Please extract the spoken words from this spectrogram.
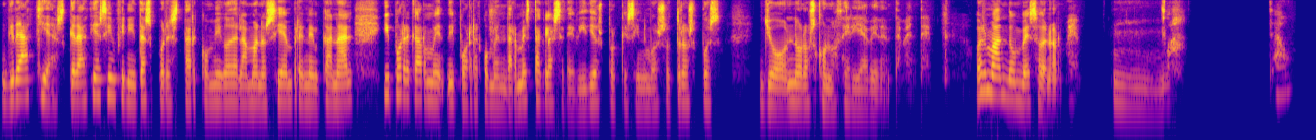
Gracias, gracias infinitas por estar conmigo de la mano siempre en el canal y por, y por recomendarme esta clase de vídeos, porque sin vosotros, pues yo no los conocería, evidentemente. Os mando un beso enorme. ¡Mua! Chao.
